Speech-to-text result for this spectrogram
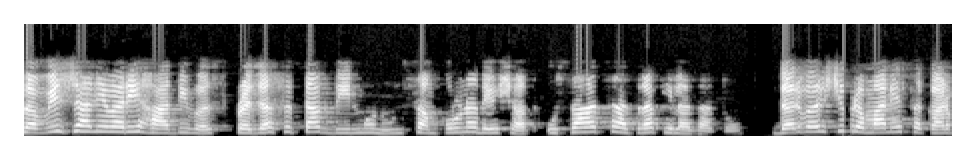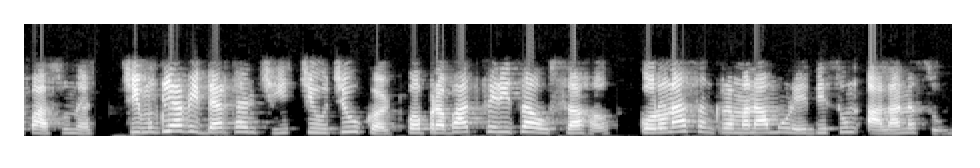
सव्वीस जानेवारी हा दिवस प्रजासत्ताक दिन म्हणून संपूर्ण देशात उत्साहात साजरा केला जातो. दरवर्षीप्रमाणे सकाळपासूनच चिमुकल्या विद्यार्थ्यांची चिवचिवकट व प्रभात फेरीचा उत्साह कोरोना संक्रमणामुळे दिसून आला नसून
